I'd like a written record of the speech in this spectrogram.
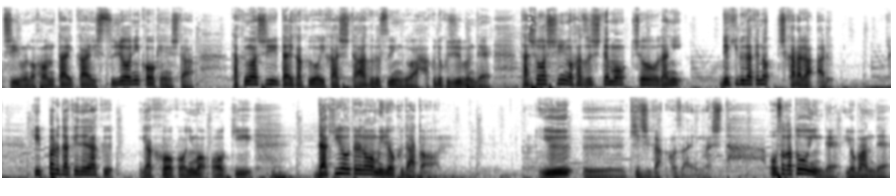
チームの本大会出場に貢献した。たくましい体格を生かしたフルスイングは迫力十分で、多少芯を外しても長打にできるだけの力がある。引っ張るだけでなく、逆方向にも大きい打球を打てるのも魅力だと。いう記事がございました。大阪桐蔭で4番で、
